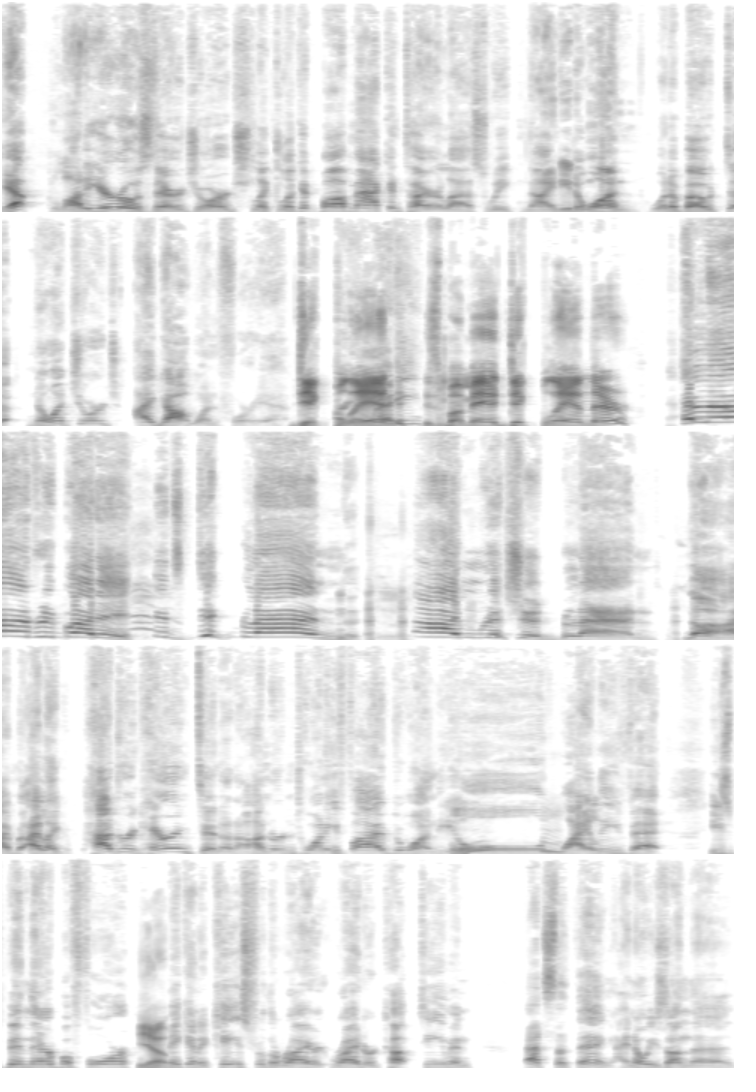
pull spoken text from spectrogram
Yep, a lot of euros there, George. Like, look at Bob MacIntyre last week, ninety to one. What about? Uh, know what, George? I got one for you. Dick Are you Bland is my man. Dick Bland there. Hello, everybody. It's Dick Bland. I'm Richard Bland. No, I'm, I like Padraig Harrington at 125 to 1, the old wily vet. He's been there before, Yep. making a case for the Ryder Cup team. And that's the thing. I know he's on the,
